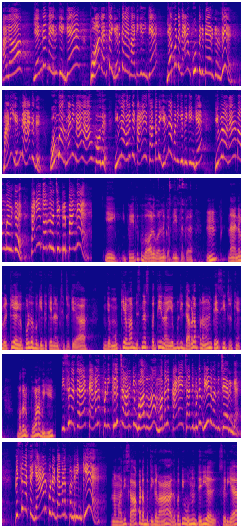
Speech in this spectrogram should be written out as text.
ஹலோ எங்கங்க இருக்கீங்க? போன் அடிச்சா எடுக்கவே மாட்டேங்கிறீங்க. எவ்வளவு நேரம் கூப்பிட்டுக்கிட்டே இருக்கிறது. மணி என்ன ஆகுது? ஒன்பது மணி மேல ஆக போகுது இன்ன வரைக்கும் கடையை சாத்தாம என்ன பண்ணிக்கிட்டு இருக்கீங்க இவ்வளவு நேரமா உங்களுக்கு கடையை திறந்து வச்சிட்டு இருப்பாங்க ஏய் இப்போ எதுக்கு வாழு வாழுன்னு கத்திட்டு இருக்க? ம்? நான் என்ன வெட்டியா இங்கே புள்ள போக்கிட்டு இருக்கேன்னு நினச்சிட்டு இருக்கியா? இங்கே முக்கியமாக பிஸ்னஸ் பற்றி நான் எப்படி டெவலப் பண்ணணும்னு பேசிட்டு இருக்கேன். முதல்ல போன வை. பிசினஸ டெவலப் பண்ணி கிழிச்ச வரைக்கும் போதும். முதல்ல கடையை சாத்தி போட்டு வீடு வந்து சேருங்க. பிசினஸ யார் கூட டெவலப் பண்றீங்க? நம்ம மாதிரி சாக்கடை பற்றிக்கலாம் அதை பற்றி ஒன்றும் தெரியாது. சரியா?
